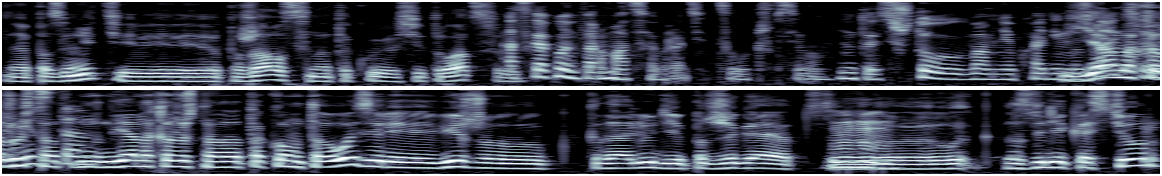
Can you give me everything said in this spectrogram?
э, позвонить и пожаловаться на такую ситуацию. А с какой информацией обратиться лучше всего? Ну, то есть что вам необходимо я нахожусь, на, я нахожусь на таком-то озере, вижу, когда люди поджигают, угу. э, развели костер,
